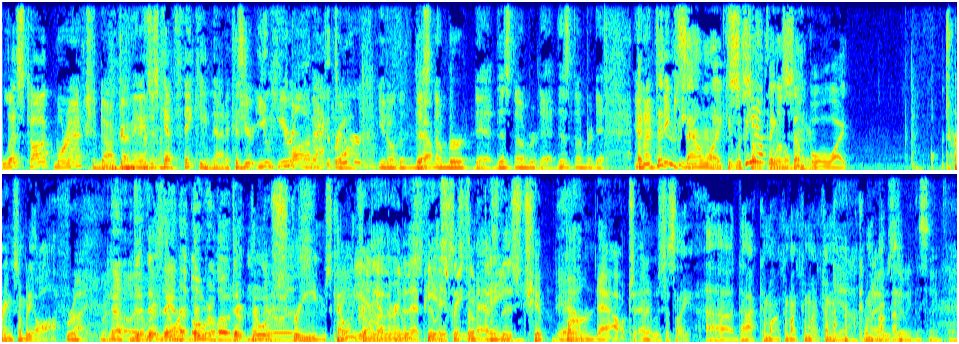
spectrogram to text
And I was, Less talk, more action, doctor. I mean, I just kept thinking that because you you hear Come it on, in the get to background. work. You know, the, this Yeah. number dead, this number dead, this number dead, And, I'm it didn't thinking, sound like it was speed up a something little better. simple like turning somebody off. Right, right. No, There, it there, was, they there had were, to there, were- overload there, it, and there were was- screams coming Oh, from the yeah. other end There of was- that there PA was screams system of as pain. this chip Yeah. burned out, and it was just like, uh, Doc, come on, come on, come on, come on, Yeah, come I on. was doing the same thing.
